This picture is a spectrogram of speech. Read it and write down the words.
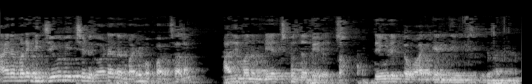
ఆయన మనకి జీవం ఇచ్చింది కాబట్టి ఆయన మహిమపరచాలి అది మనం నేర్చుకుందాం మీరు దేవుడి యొక్క వాక్యాన్ని జీవించుకుందాం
